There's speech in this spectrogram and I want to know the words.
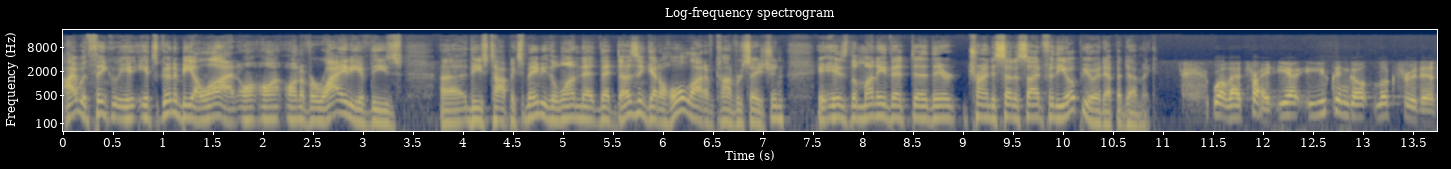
I would think it's going to be a lot on, on a variety of these uh, these topics. Maybe the one that, that doesn't get a whole lot of conversation is the money that uh, they're trying to set aside for the opioid epidemic. Well, that's right. Yeah, you can go look through this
